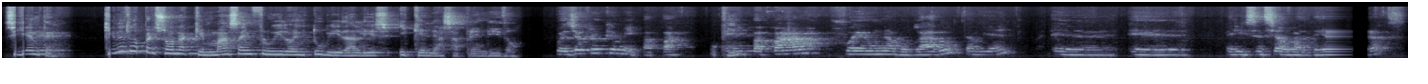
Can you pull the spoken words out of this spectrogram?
Siguiente. ¿Quién es la persona que más ha influido en tu vida, Liz, y que le has aprendido? Pues yo creo que mi papá. Mi papá fue un abogado también, eh, eh, el licenciado Valderas.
